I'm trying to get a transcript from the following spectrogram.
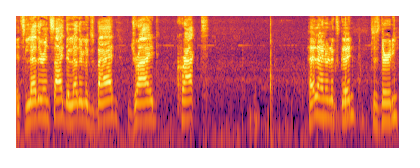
It's leather inside. The leather looks bad, dried, cracked. Headliner looks good, just dirty.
